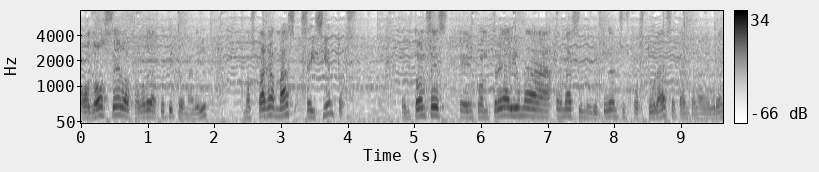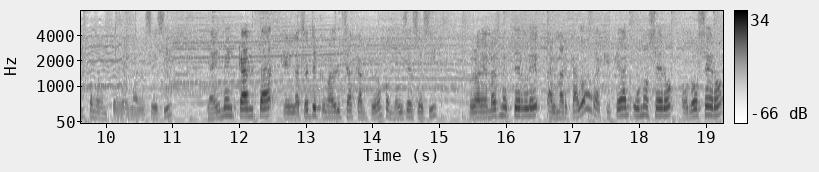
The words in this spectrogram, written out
o 2-0 a favor del Atlético de Madrid nos paga más 600. Entonces encontré ahí una, una similitud en sus posturas, tanto en la de Brent como en, la de Ceci. Y ahí me encanta que el Atlético de Madrid sea campeón, como dice Ceci, pero además meterle al marcador a que quedan 1-0 o 2-0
